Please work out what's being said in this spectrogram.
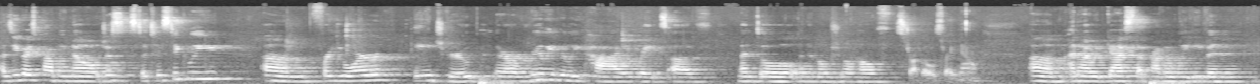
as you guys probably know, just statistically, um, for your age group, there are really, really high rates of mental and emotional health struggles right now. Um, and I would guess that probably even,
